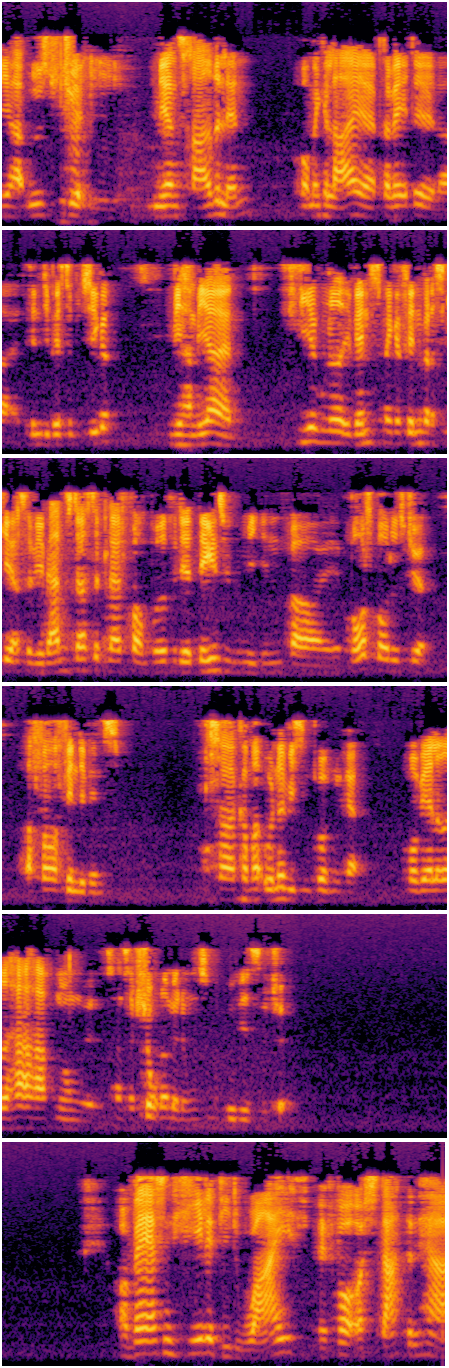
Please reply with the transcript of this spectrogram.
Vi har udstyr i mere end 30 lande, hvor man kan lege af private eller finde de bedste butikker. Vi har mere end 400 events, man kan finde, hvad der sker, så vi er verdens største platform, både for det at delingsøkonomi inden for øh, vores sportudstyr, og for at finde events. Og så kommer undervisning på nu her, hvor vi allerede har haft nogle øh, transaktioner med nogen, som har booket instruktør. Og hvad er sådan hele dit why øh, for at starte den her,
